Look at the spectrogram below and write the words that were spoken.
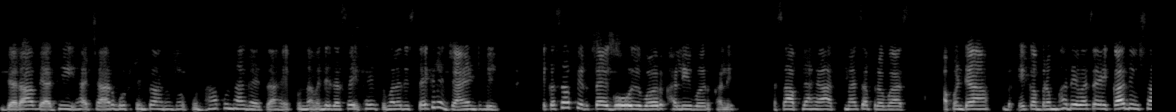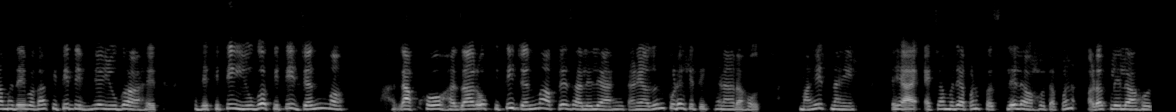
जरा व्याधी ह्या चार गोष्टींचा अनुभव पुन्हा पुन्हा घ्यायचा आहे. पुन्हा म्हणजे जसं इथे तुम्हाला दिसतंय की नाही जायंट व्हील ते कसं फिरतंय गोल वर खाली वर खाली. असा आपल्या ह्या आत्म्याचा प्रवास. आपण त्या एका ब्रह्मदेवाच्या एका दिवसामध्ये बघा किती दिव्य युग आहेत. म्हणजे किती युग किती जन्म लाखो हजारो किती जन्म आपले झालेले आहेत. आणि अजून पुढे किती घेणार आहोत? माहीत नाही. तर या याच्यामध्ये आपण फसलेलो आहोत आपण अडकलेलो आहोत.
